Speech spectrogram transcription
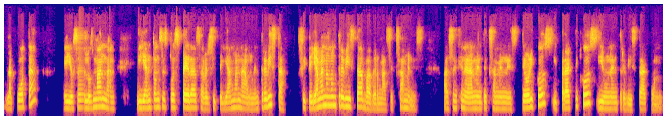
la cuota, ellos se los mandan y ya entonces tú esperas a ver si te llaman a una entrevista. Si te llaman a una entrevista, va a haber más exámenes hacen generalmente exámenes teóricos y prácticos y una entrevista con,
